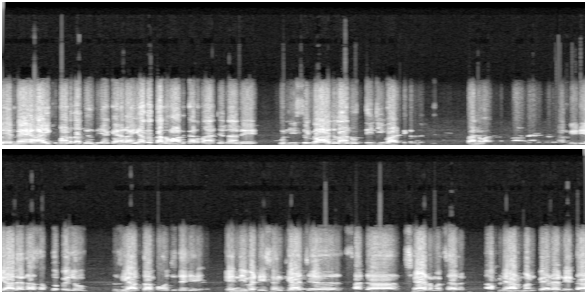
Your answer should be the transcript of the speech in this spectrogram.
ਤੇ ਮੈਂ ਹਾਈ ਕਮਾਂਡ ਦਾ ਦਿਲ ਦੀਆਂ ਗਹਿਰਾਈਆਂ ਤੋਂ ਧੰਨਵਾਦ ਕਰਦਾ ਜਿਨ੍ਹਾਂ ਨੇ ਗੁਰਜੀਤ ਸਿੰਘ ਔਜਲਾ ਨੂੰ ਤੀਜੀ ਵਾਰ ਟਿਕਟ ਦਿੱਤੀ। ਧੰਨਵਾਦ। ਮੀਡੀਆ ਵਾਲਿਆਂ ਦਾ ਸਭ ਤੋਂ ਪਹਿਲਾਂ ਤੁਸੀਂ ਹਰ ਤਾਂ ਪਹੁੰਚਦੇ ਜੇ, ਇੰਨੀ ਵੱਡੀ ਸੰਖਿਆ 'ਚ ਸਾਡਾ ਸ਼ਹਿਰ ਅੰਮ੍ਰਿਤਸਰ ਆਪਣੇ ਹਰਮਨ ਪਿਆਰਾ ਨੇਤਾ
